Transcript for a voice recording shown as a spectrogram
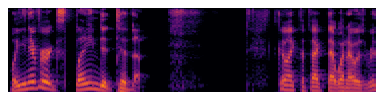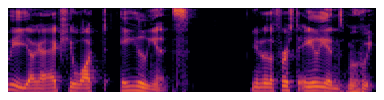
Well, you never explained it to them. It's kind of like the fact that when I was really young, I actually watched Aliens. You know, the first Aliens movie.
